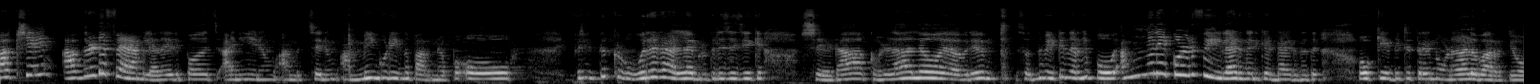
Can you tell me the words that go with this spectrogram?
പക്ഷേ അവരുടെ ഫാമിലി അതായത് ഇപ്പോൾ അനിയനും അച്ഛനും അമ്മയും കൂടി ഇരുന്ന് പറഞ്ഞപ്പോൾ ഓ ഇവരെന്ത് ക്രൂരരല്ലേ മൃദുല ചേച്ചിയൊക്കെ. ഷെടാ കൊള്ളാലോ. അവർ സ്വന്തം വീട്ടിൽ നിന്ന് ഇറങ്ങി പോയി. അങ്ങനെയൊക്കെ ഉള്ളൊരു ഫീലായിരുന്നു എനിക്ക് ഉണ്ടായിരുന്നത്. ഓക്കെ എന്നിട്ട് ഇത്രയും നുണകൾ പറഞ്ഞു?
